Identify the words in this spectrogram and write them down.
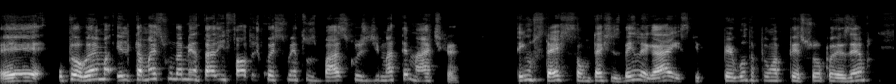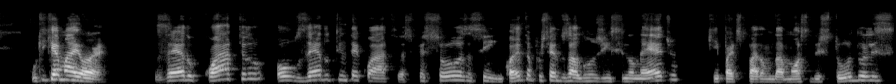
É, o problema ele está mais fundamentado em falta de conhecimentos básicos de matemática. Tem uns testes, são testes bem legais, que pergunta para uma pessoa, por exemplo, o que, que é maior, 0,4 ou 0,34. As pessoas, assim, 40% dos alunos de ensino médio que participaram da amostra do estudo, eles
